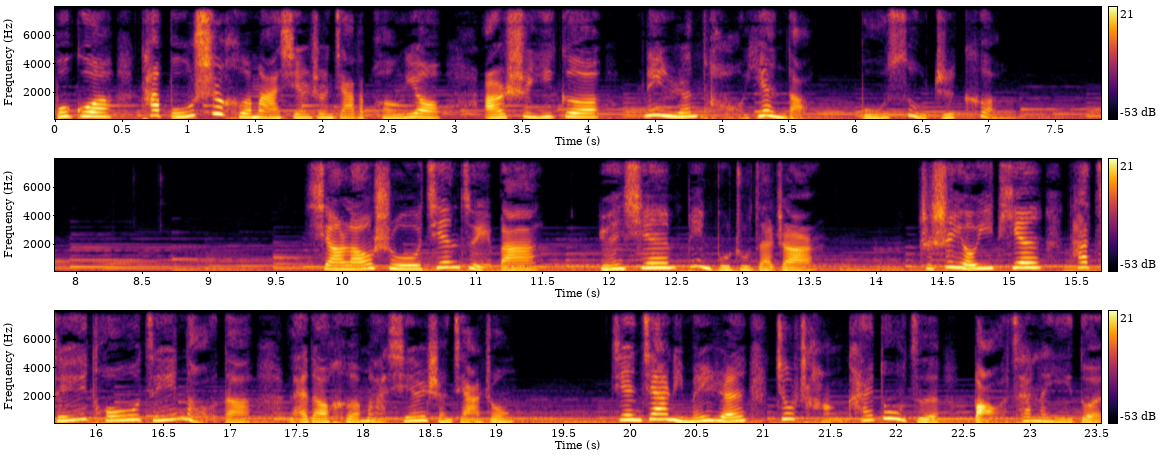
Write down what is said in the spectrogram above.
不过，他不是河马先生家的朋友，而是一个令人讨厌的不速之客。小老鼠尖嘴巴原先并不住在这儿，只是有一天，它贼头贼脑地来到河马先生家中，见家里没人，就敞开肚子饱餐了一顿，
